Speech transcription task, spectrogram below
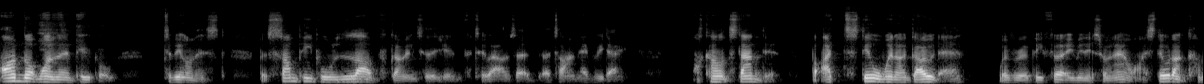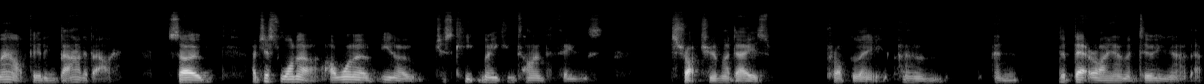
I'm not one of them people, to be honest. But some people love going to the gym for two hours at a time every day. I can't stand it. But I still, when I go there, whether it be 30 minutes or an hour, I still don't come out feeling bad about it. So I just want to, I want to, you know, just keep making time for things, structuring my days properly. Um, and the better I am at doing that, the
